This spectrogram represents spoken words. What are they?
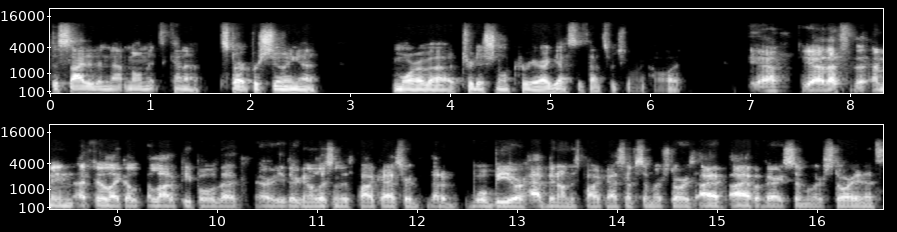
decided in that moment to kind of start pursuing a more of a traditional career, I guess, if that's what you want to call it. Yeah, yeah, that's the. I mean, I feel like a, a lot of people that are either going to listen to this podcast or that will be or have been on this podcast have similar stories. I have I have a very similar story, and it's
